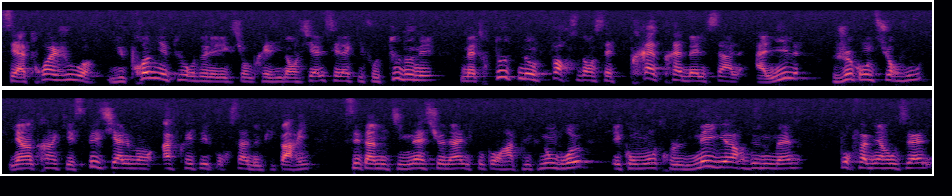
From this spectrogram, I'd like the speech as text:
C'est à trois jours du premier tour de l'élection présidentielle. C'est là qu'il faut tout donner, mettre toutes nos forces dans cette très très belle salle à Lille. Je compte sur vous. Il y a un train qui est spécialement affrété pour ça depuis Paris. C'est un meeting national. Il faut qu'on rapplique nombreux et qu'on montre le meilleur de nous-mêmes pour Fabien Roussel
